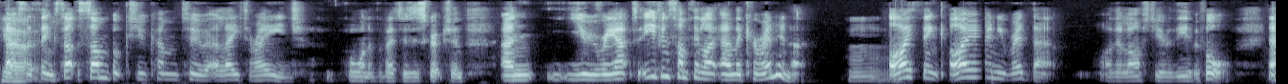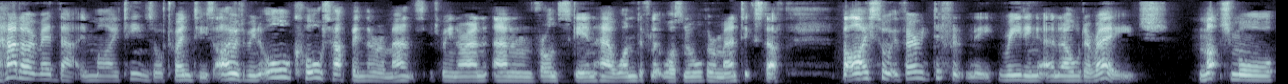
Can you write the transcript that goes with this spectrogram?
That's the thing. So, some books you come to at a later age, for want of a better description, and you react. Even something like Anna Karenina. Mm. I think I only read that either last year or the year before. Now, had I read that in my teens or twenties, I would have been all caught up in the romance between Anna Anna and Vronsky and how wonderful it was and all the romantic stuff. But I saw it very differently reading at an older age, much more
